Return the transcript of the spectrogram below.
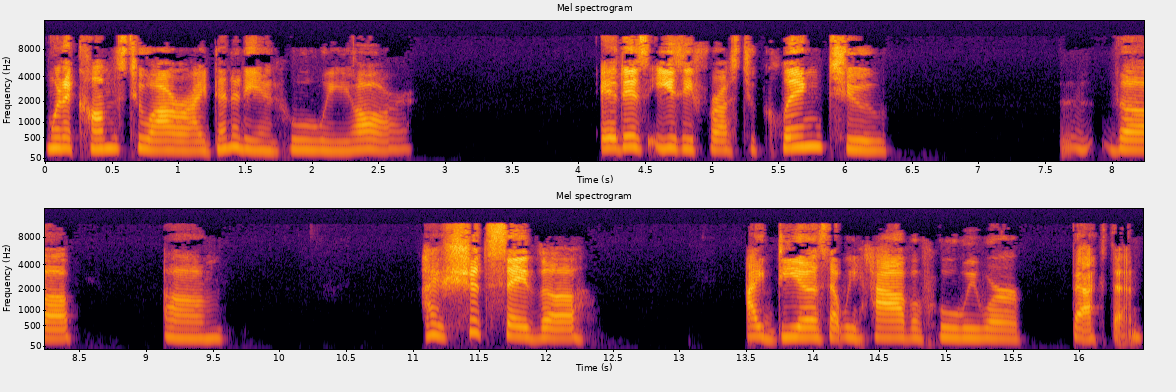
when it comes to our identity and who we are, it is easy for us to cling to the, um, I should say the ideas that we have of who we were back then,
